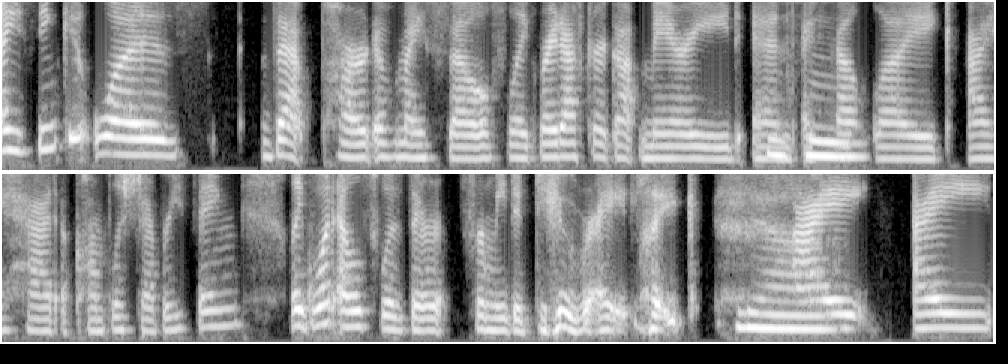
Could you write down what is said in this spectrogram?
I think it was that part of myself, like right after I got married and mm-hmm. I felt like I had accomplished everything. Like what else was there for me to do, right? Like yeah. I I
